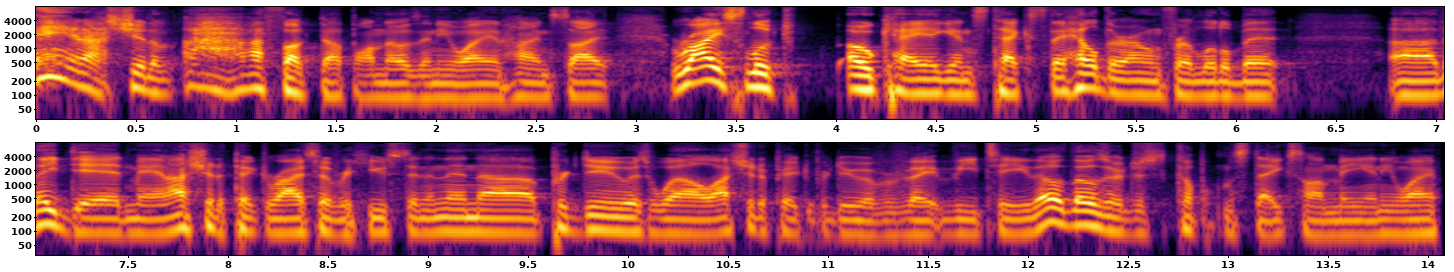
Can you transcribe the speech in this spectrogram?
man, I should have, ah, I fucked up on those anyway in hindsight. Rice looked okay against Texas. They held their own for a little bit. Uh, they did, man. I should have picked Rice over Houston, and then uh, Purdue as well. I should have picked Purdue over VT. Those, those are just a couple mistakes on me, anyway.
